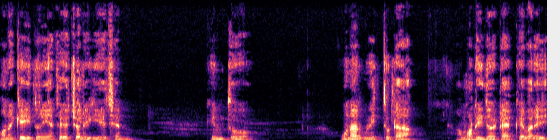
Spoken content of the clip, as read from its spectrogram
অনেকেই দুনিয়া থেকে চলে গিয়েছেন, কিন্তু ওনার মৃত্যুটা আমার হৃদয়টা একেবারেই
